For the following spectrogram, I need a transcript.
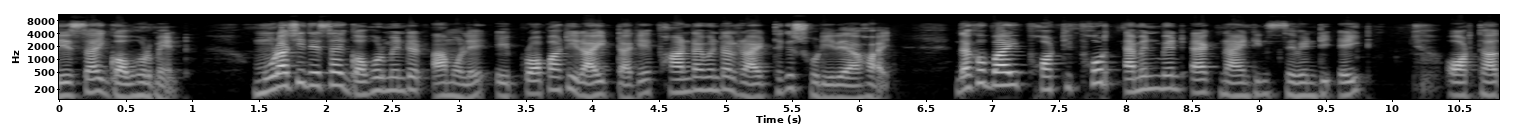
Desai government Morarji Desai গভর্নমেন্টের আমলে এই প্রপার্টি রাইটটাকে ফান্ডামেন্টাল রাইট থেকে সরিয়ে দেওয়া হয়। দেখো by forty fourth amendment act nineteen seventy eight অর্থাৎ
